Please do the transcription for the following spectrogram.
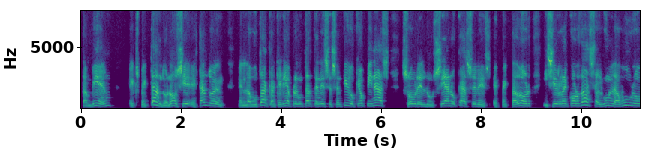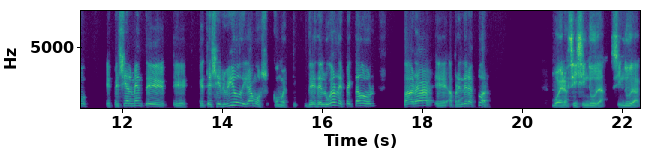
también expectando, ¿no? Si, estando en, en la butaca, quería preguntarte en ese sentido, ¿qué opinás sobre Luciano Cáceres, espectador? Y si recordás algún laburo especialmente eh, que te sirvió, digamos, como desde el lugar de espectador para eh, aprender a actuar. Bueno, sí, sin duda, sin duda.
